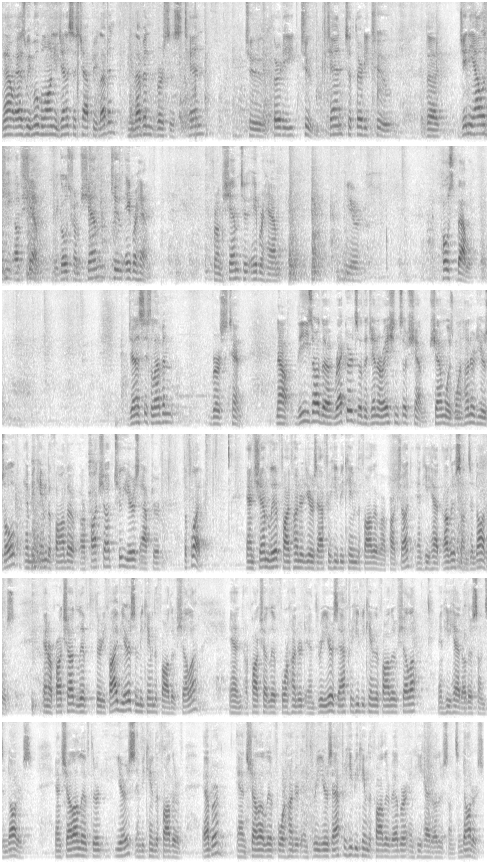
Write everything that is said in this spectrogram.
Now, as we move along in Genesis chapter 11, 11 verses 10 to 32. 10 to 32, the genealogy of Shem. It goes from Shem to Abraham. From Shem to Abraham here, post Babel. Genesis 11, verse 10. Now, these are the records of the generations of Shem. Shem was 100 years old and became the father of Arpachshad two years after the flood. And Shem lived 500 years after he became the father of Arpachshad, and he had other sons and daughters. And Arpachshad lived 35 years and became the father of Shelah. And Arpachshad lived 403 years after he became the father of Shelah, and he had other sons and daughters. And Shelah lived 30 years and became the father of Eber. And Shelah lived 403 years after he became the father of Eber, and he had other sons and daughters.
